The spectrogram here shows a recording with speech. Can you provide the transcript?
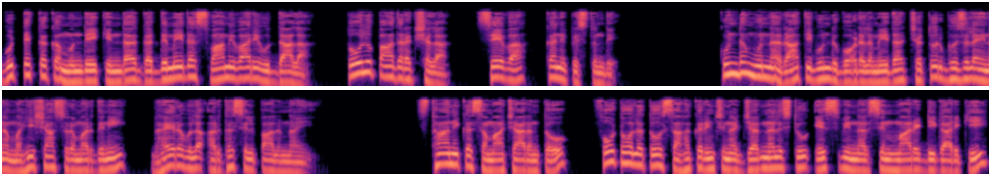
గుట్టెక్కక ముందే కింద గద్దెమీద స్వామివారి ఉద్దాల తోలుపాదరక్షల సేవ కనిపిస్తుంది. కుండం ఉన్న రాతిగుండు గోడల మీద చతుర్భుజులైన మహిషాసురమర్దిని భైరవుల అర్ధశిల్పాలున్నాయి. స్థానిక సమాచారంతో ఫోటోలతో సహకరించిన జర్నలిస్టు ఎస్వి నరసింహారెడ్డి గారికి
